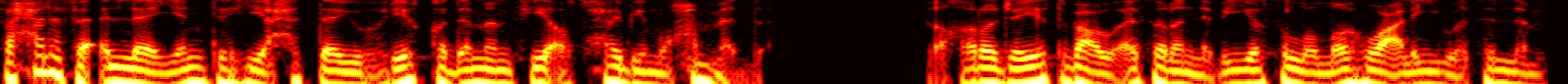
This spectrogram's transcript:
فحلف ألا ينتهي حتى يهريق دما في أصحاب محمد. فخرج يتبع أثر النبي صلى الله عليه وسلم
